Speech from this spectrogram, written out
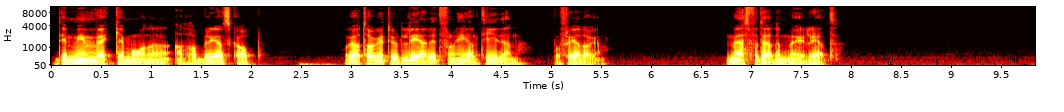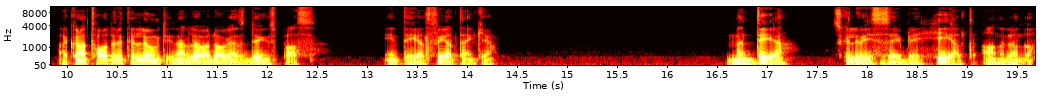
Det är min vecka i månaden att ha beredskap och jag har tagit ut ledigt från heltiden på fredagen. Mest för att jag hade möjlighet. Att kunna ta det lite lugnt innan lördagens dygnspass. Inte helt fel, tänker jag. Men det skulle visa sig bli helt annorlunda.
